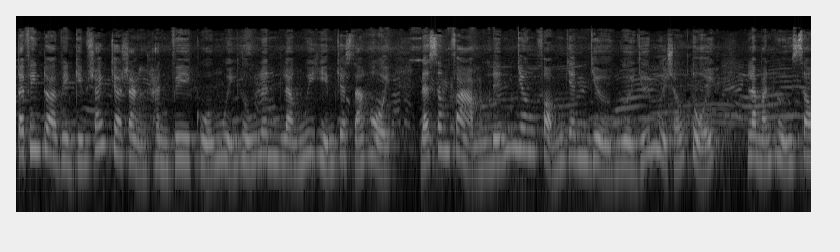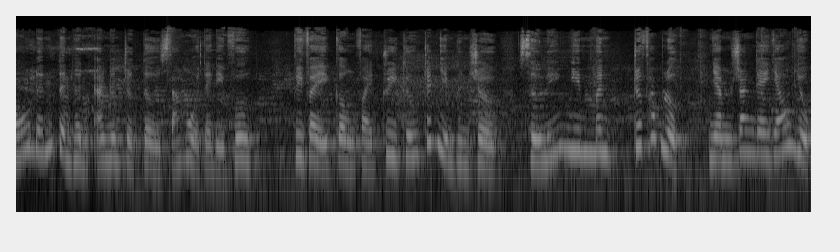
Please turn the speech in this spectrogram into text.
Tại phiên tòa, Viện Kiểm sát cho rằng hành vi của Nguyễn Hữu Linh là nguy hiểm cho xã hội, đã xâm phạm đến nhân phẩm danh dự người dưới 16 tuổi, làm ảnh hưởng xấu đến tình hình an ninh trật tự xã hội tại địa phương. Vì vậy, cần phải truy cứu trách nhiệm hình sự, xử lý nghiêm minh trước pháp luật nhằm răng đe giáo dục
